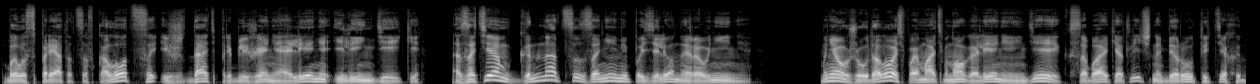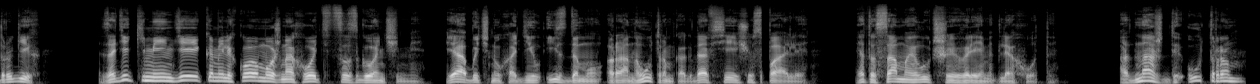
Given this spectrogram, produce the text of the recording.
было спрятаться в колодце и ждать приближения оленя или индейки, а затем гнаться за ними по зеленой равнине. Мне уже удалось поймать много оленей и индейок, собаки отлично берут и тех, и других. За дикими индейками легко можно охотиться с гончими. Я обычно уходил из дому рано утром, когда все еще спали. Это самое лучшее время для охоты. Однажды утром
